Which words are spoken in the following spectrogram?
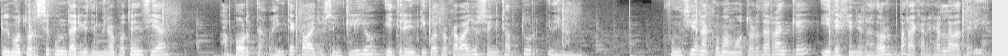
El motor secundario de menor potencia aporta 20 caballos en Clio y 34 caballos en Capture y Megane. Funciona como motor de arranque y de generador para cargar la batería.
